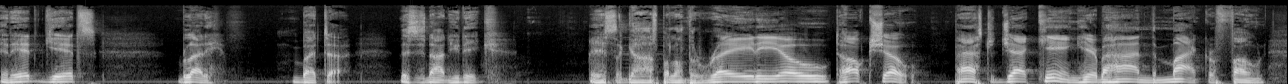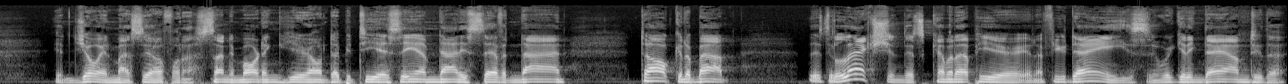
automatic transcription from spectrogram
and it gets bloody. But uh, this is not unique. It's the gospel on the radio talk show. Pastor Jack King here behind the microphone, enjoying myself on a Sunday morning here on WTSM 97.9, talking about this election that's coming up here in a few days, and we're getting down to the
